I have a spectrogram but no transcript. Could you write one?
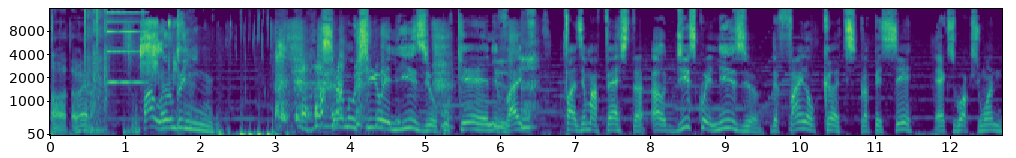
Ó, tá vendo? Falando em. Chama o tio Elísio, porque ele vai fazer uma festa ao Disco Elísio The Final Cut pra PC. Xbox One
